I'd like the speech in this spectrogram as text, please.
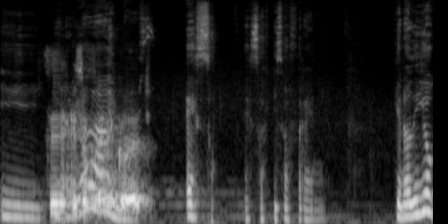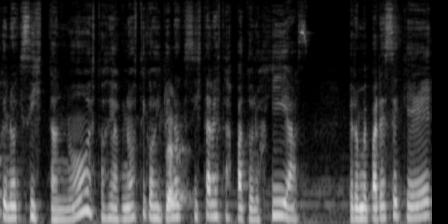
Y, sí, esquizofrénico, de hecho. Eso, eso, esquizofrenia. Que no digo que no existan ¿no? estos diagnósticos y que no existan estas patologías, pero me parece que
